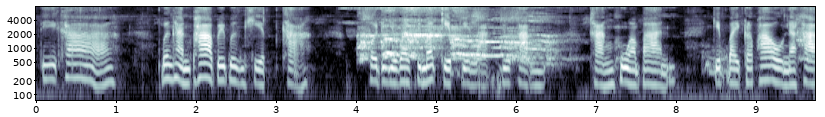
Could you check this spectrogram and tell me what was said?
วัสดีค่ะ เบิ่งหันผ้าไปเบิ่งเห็ดค่ะ พอดีว่าสิมาเก็บนี่ละอยู่ขังขังหัวบาน เก็บใบกระเพรานะคะ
